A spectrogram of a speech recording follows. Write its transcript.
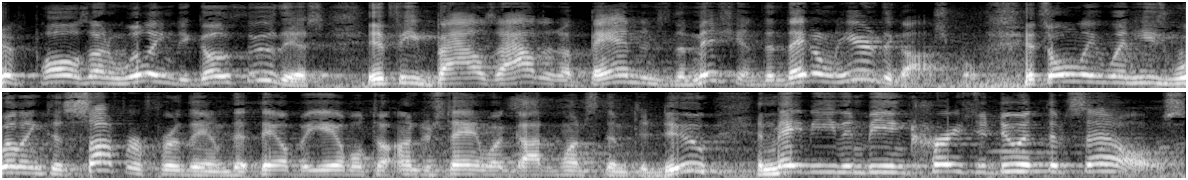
if Paul's unwilling to go through this, if he bows out and abandons the mission, then they don't hear the gospel. It's only when he's willing to suffer for them that they'll be able to understand what God wants them to do and maybe even be encouraged to do it themselves.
